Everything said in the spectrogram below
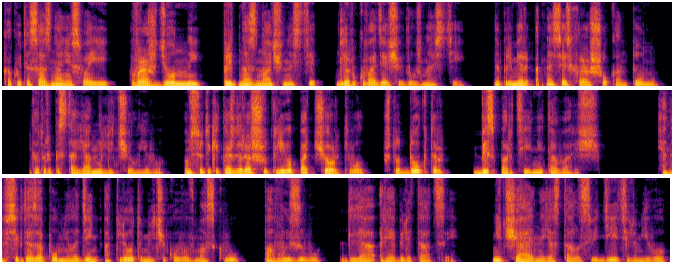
какое-то сознание своей врожденной предназначенности для руководящих должностей. Например, относясь хорошо к Антону, который постоянно лечил его, он все-таки каждый раз шутливо подчеркивал, что доктор — беспартийный товарищ. Я навсегда запомнила день отлета Мельчакова в Москву по вызову для реабилитации. Нечаянно я стала свидетелем его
